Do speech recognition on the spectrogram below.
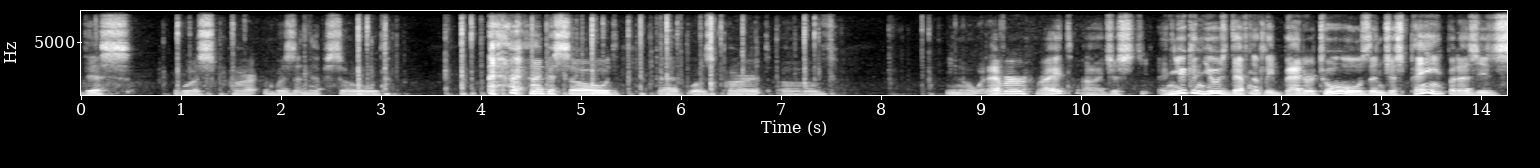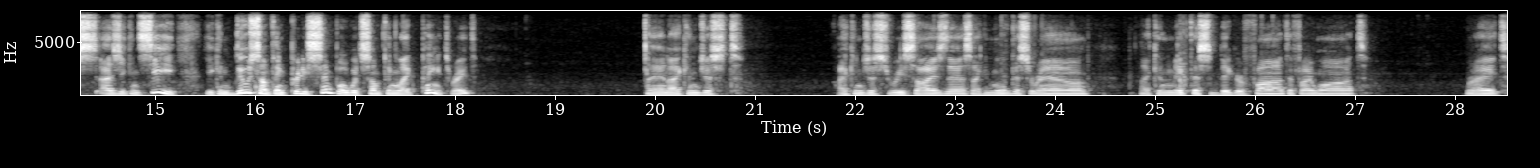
this was part was an episode episode that was part of you know whatever right? I just and you can use definitely better tools than just paint but as you as you can see you can do something pretty simple with something like paint right? And I can just I can just resize this I can move this around I can make this a bigger font if I want right?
